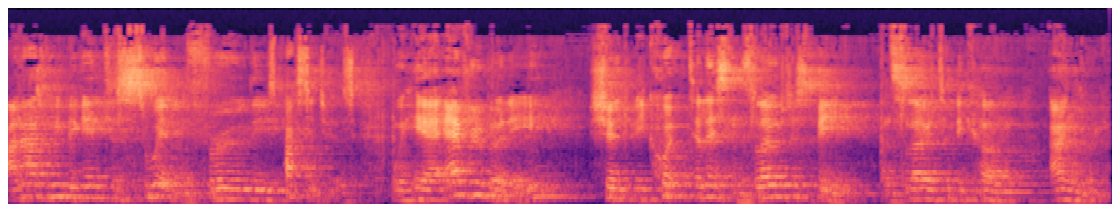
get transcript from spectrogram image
And as we begin to swim through these passages, we hear everybody should be quick to listen, slow to speak, and slow to become angry.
